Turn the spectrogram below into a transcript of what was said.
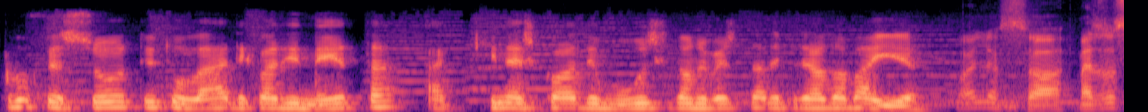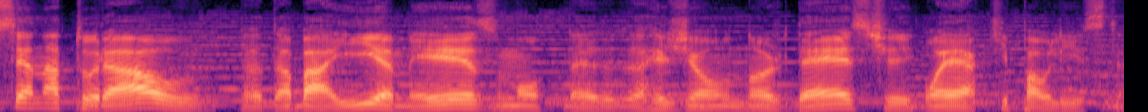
professor titular de clarineta aqui na Escola de Música da Universidade Federal da Bahia. Olha só, mas você é natural da, da Bahia mesmo, da, da, região Nordeste, ou é aqui paulista?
